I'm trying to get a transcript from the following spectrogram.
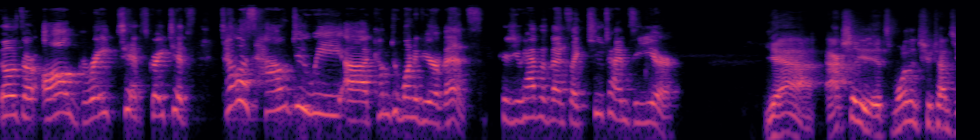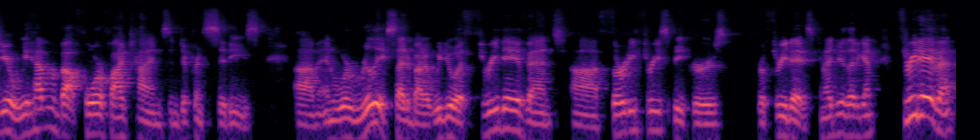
Those are all great tips. Great tips. Tell us how do we uh, come to one of your events? Because you have events like two times a year. Yeah, actually, it's more than two times a year. We have them about four or five times in different cities, um, and we're really excited about it. We do a three-day event, uh, 33 speakers for three days. Can I do that again? Three-day event,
